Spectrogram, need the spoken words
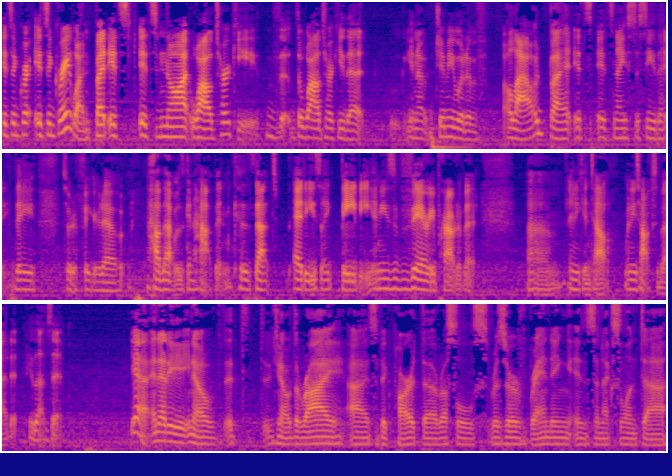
it's a great it's a great one, but it's it's not wild turkey. The, the wild turkey that you know Jimmy would have allowed, but it's it's nice to see that they sort of figured out how that was going to happen because that's Eddie's like baby, and he's very proud of it. Um, and you can tell when he talks about it, he loves it. Yeah, and Eddie, you know, it's, you know, the rye uh, is a big part. The Russell's Reserve branding is an excellent uh,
